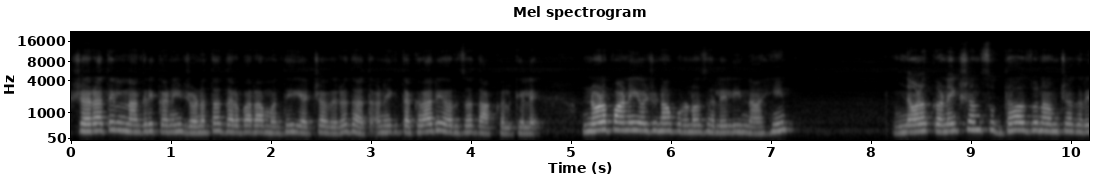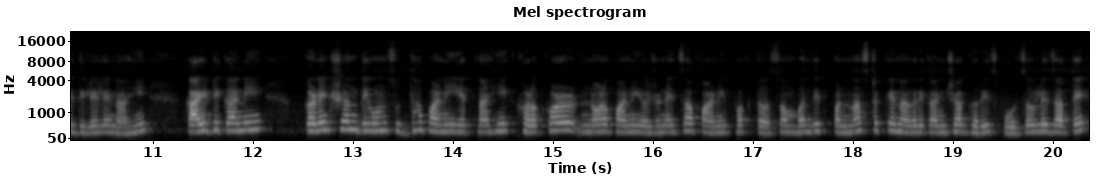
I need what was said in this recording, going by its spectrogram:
शहरातील नागरिकांनी जनता दरबारामध्ये याच्या विरोधात अनेक तक्रारी अर्ज दाखल केले. नळ पाणी योजना पूर्ण झालेली नाही. नळ कनेक्शन सुद्धा अजून आमच्या घरी दिलेले नाही. काही ठिकाणी कनेक्शन देऊन सुद्धा पाणी येत नाही. खळखळ नळ पाणी योजनेचा पाणी फक्त संबंधित पन्नास टक्के नागरिकांच्या घरीच पोहोचवले जाते.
